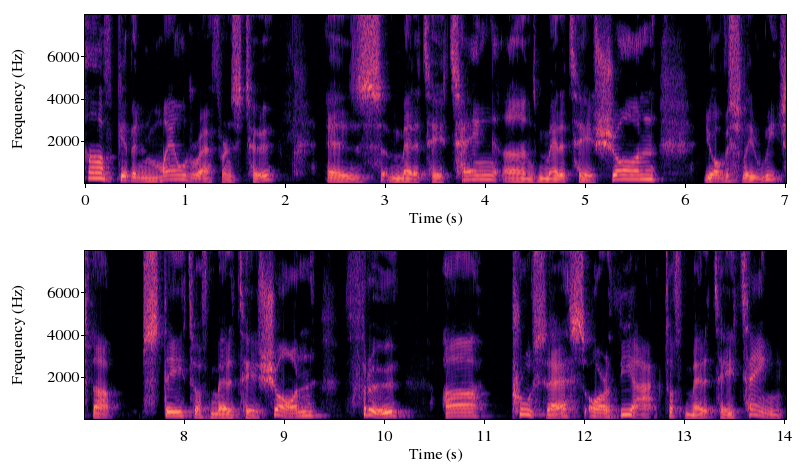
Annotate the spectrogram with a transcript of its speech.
have given mild reference to is meditating and meditation. You obviously reach that state of meditation through a process or the act of meditating.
